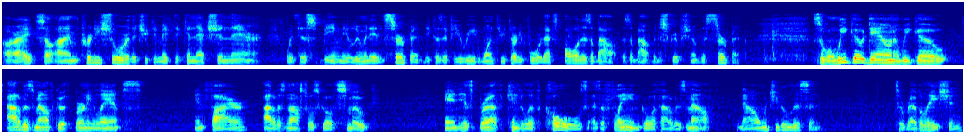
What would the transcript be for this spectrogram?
Alright, so I'm pretty sure that you can make the connection there with this being the illuminated serpent because if you read 1 through 34 that's all it is about is about the description of this serpent so when we go down and we go out of his mouth goeth burning lamps and fire out of his nostrils goeth smoke and his breath kindleth coals as a flame goeth out of his mouth now I want you to listen to Revelation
